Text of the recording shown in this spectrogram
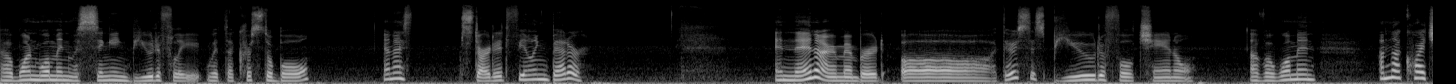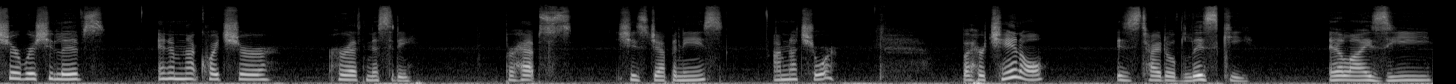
uh, one woman was singing beautifully with a crystal bowl, and I started feeling better. And then I remembered, oh, there's this beautiful channel of a woman. I'm not quite sure where she lives, and I'm not quite sure her ethnicity. Perhaps she's Japanese. I'm not sure. But her channel is titled Lizki, L I Z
